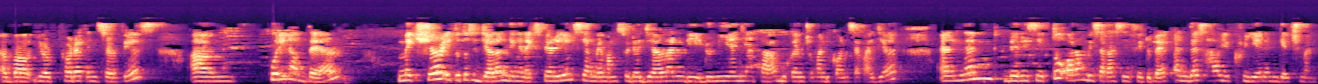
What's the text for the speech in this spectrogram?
about your product and service um, put it out there make sure itu tuh sejalan dengan experience yang memang sudah jalan di dunia nyata bukan cuma di konsep aja. And then dari situ orang bisa kasih feedback and that's how you create engagement.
